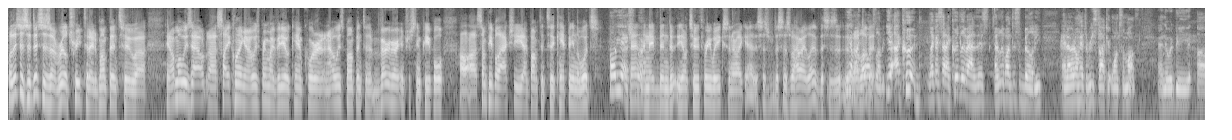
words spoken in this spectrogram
Well, this is a, this is a real treat today to bump into. Uh, you know, I'm always out uh, cycling. I always bring my video camcorder, and I always bump into very very interesting people. Uh, uh, some people actually I bumped into camping in the woods, Oh yeah, and, sure. and they've been you know two three weeks, and they're like, yeah, this is this is how I live. This is this, yeah, my I love dogs it. love it. Yeah, I could. Like I said, I could live out of this. I live on disability, and I don't have to restock it once a month. And there would be uh,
